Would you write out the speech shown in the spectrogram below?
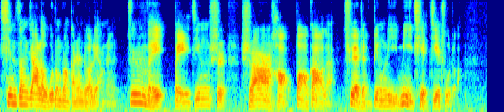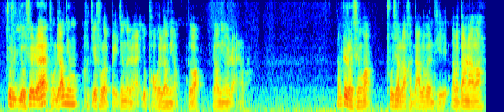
新增加了无症状感染者两人，均为北京市十二号报告的确诊病例密切接触者。就是有些人从辽宁接触了北京的人，又跑回辽宁，得辽宁又染上了。那么这种情况出现了很大的问题。那么当然了，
